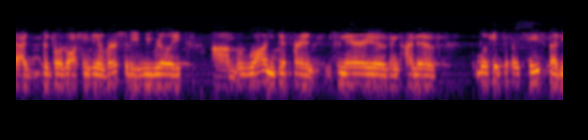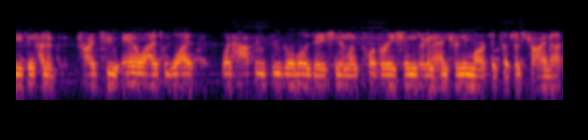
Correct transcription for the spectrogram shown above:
at the George Washington University, we really um, run different scenarios and kind of look at different case studies and kind of try to analyze what what happens through globalization and when corporations are going to enter new markets such as China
